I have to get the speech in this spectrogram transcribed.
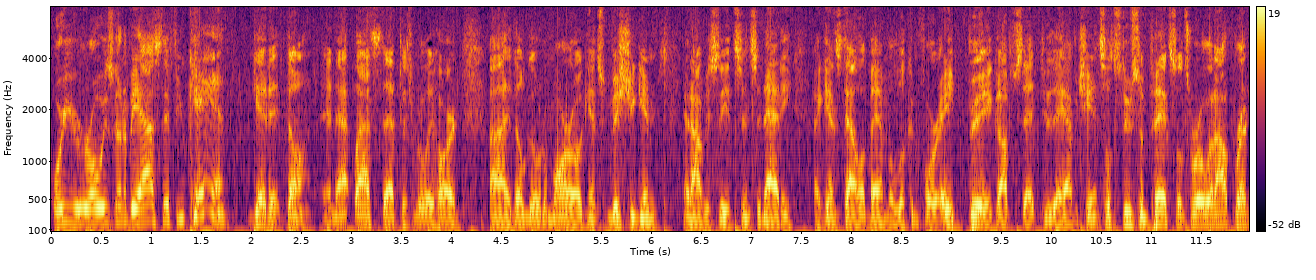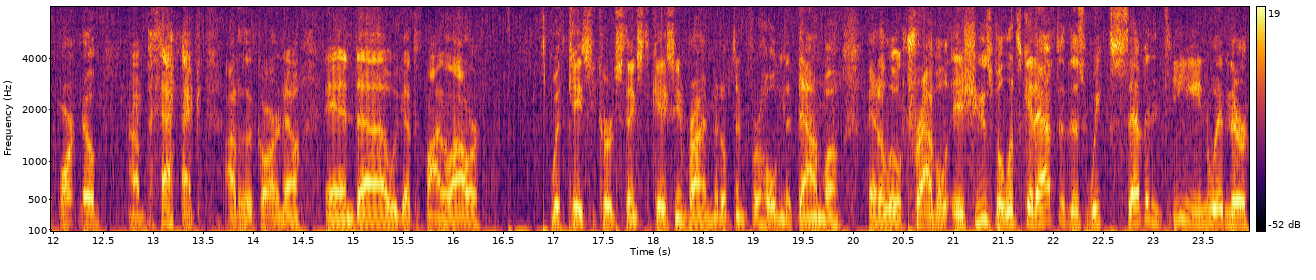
Or you're always going to be asked if you can get it done. And that last step is really hard. Uh, they'll go tomorrow against Michigan, and obviously it's Cincinnati against Alabama, looking for a big upset. Do they have a chance? Let's do some picks. Let's roll it out. Brent Martineau, I'm back out of the car now, and uh, we got the final hour with Casey Kurtz. Thanks to Casey and Brian Middleton for holding it down while had a little travel issues. But let's get after this week 17 when they're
